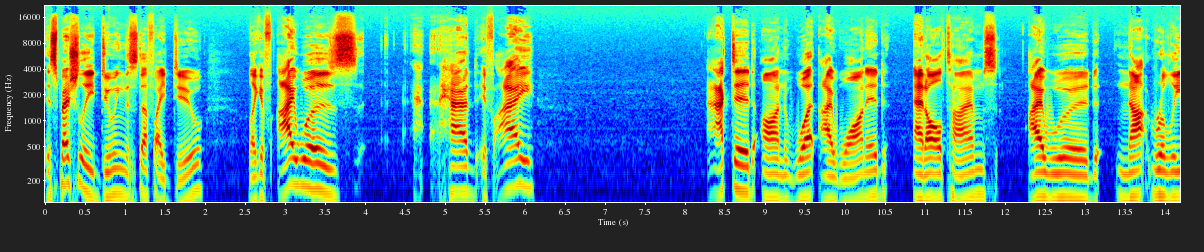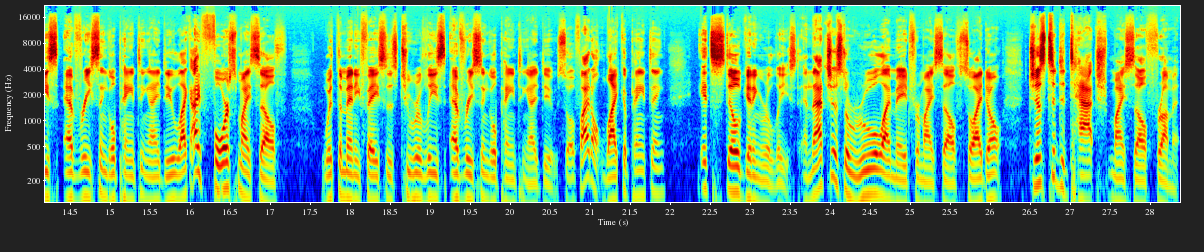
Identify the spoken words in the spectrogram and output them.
especially doing the stuff I do, like, if I was, had, if I acted on what I wanted at all times, I would not release every single painting I do. Like I force myself with the many faces to release every single painting I do. So if I don't like a painting, it's still getting released. And that's just a rule I made for myself so I don't just to detach myself from it.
